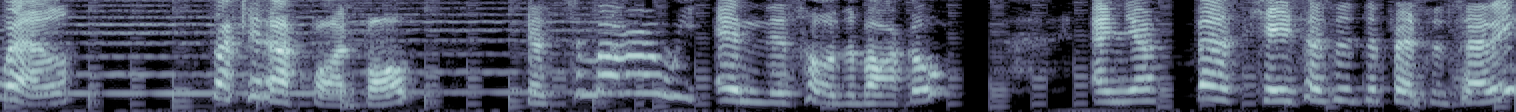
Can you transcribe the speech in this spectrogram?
Well, suck it up, Oddball. Because tomorrow we end this whole debacle. And your first case as a defense attorney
